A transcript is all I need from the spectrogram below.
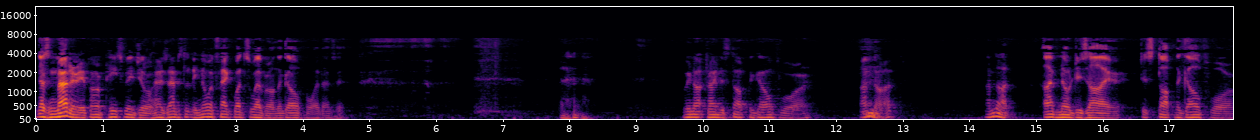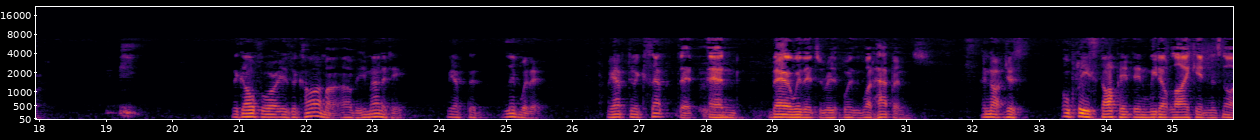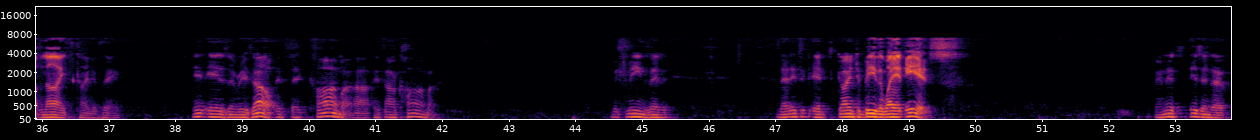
Doesn't matter if our peace vigil has absolutely no effect whatsoever on the Gulf War, does it? We're not trying to stop the Gulf War. I'm not. I'm not. I've no desire to stop the Gulf War. The Gulf War is the karma of humanity. We have to live with it. We have to accept it and bear with it, with what happens. And not just, oh please stop it and we don't like it and it's not nice kind of thing. It is a result, it's the karma, uh, it's our karma which means that that it's, it's going to be the way it is. And this isn't a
